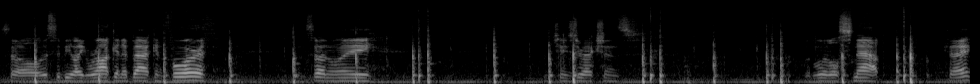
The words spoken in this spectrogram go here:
So this would be like rocking it back and forth, and suddenly you change directions with a little snap. Okay.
